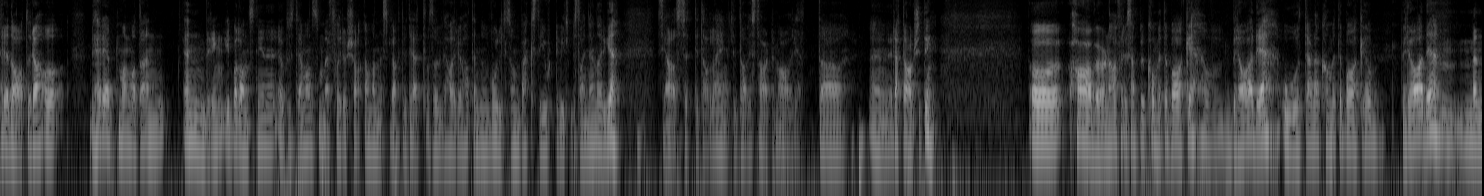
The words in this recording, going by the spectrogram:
predatorer. Og det her er på mange måter en endring i balansen i økosystemene som er forårsaka av menneskelig aktivitet. Altså, vi har jo hatt en voldsom vekst i hjorteviltbestander i Norge siden 70-tallet, egentlig, da vi startet med avretta, uh, retta avskyting. Og havørna har f.eks. kommet tilbake, og bra er det. Oteren har kommet tilbake, og bra er det. Men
